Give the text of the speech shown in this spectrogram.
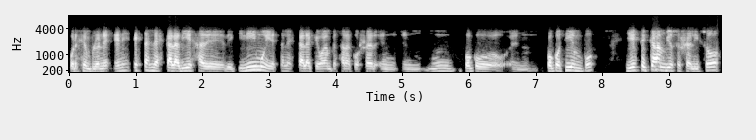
por ejemplo, esta es la escala vieja de, Quilimo y esta es la escala que va a empezar a correr en, poco, en poco tiempo, y este cambio se realizó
